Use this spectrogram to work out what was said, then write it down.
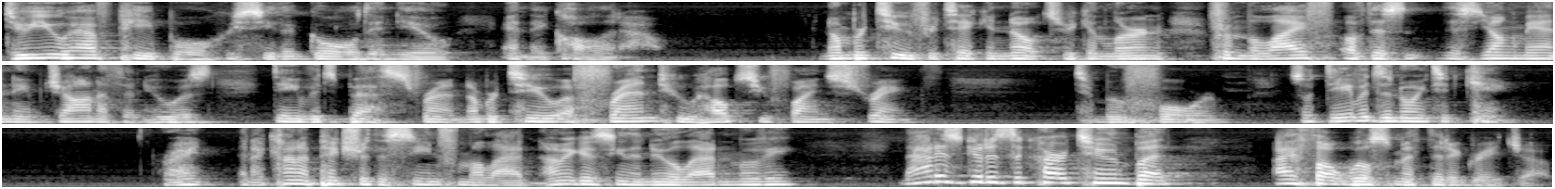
Do you have people who see the gold in you and they call it out? Number two, if you're taking notes, we can learn from the life of this, this young man named Jonathan, who was David's best friend. Number two, a friend who helps you find strength to move forward. So, David's anointed king, right? And I kind of picture the scene from Aladdin. How many of you guys seen the new Aladdin movie? Not as good as the cartoon, but I thought Will Smith did a great job.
